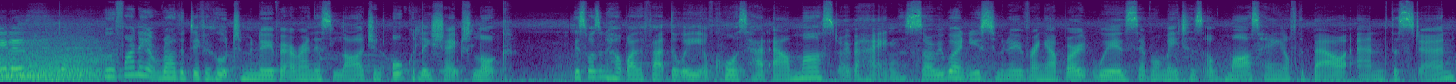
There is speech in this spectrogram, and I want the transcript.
We were finding it rather difficult to manoeuvre around this large and awkwardly shaped lock. This wasn't helped by the fact that we, of course, had our mast overhang, so we weren't used to manoeuvring our boat with several metres of mast hanging off the bow and the stern,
